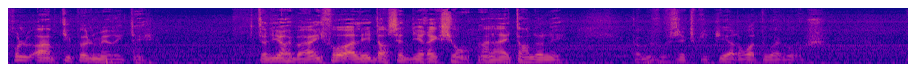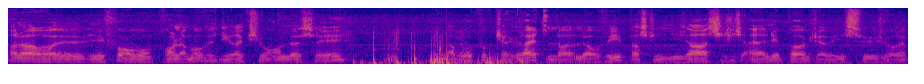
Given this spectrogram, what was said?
Il faut un petit peu le mériter. C'est-à-dire, eh ben, il faut aller dans cette direction, hein, étant donné, comme je vous expliquais, à droite ou à gauche. Alors, euh, des fois, on prend la mauvaise direction, on le sait. Il y en a beaucoup qui regrettent leur, vie parce qu'ils disent Ah, si à l'époque j'avais su, j'aurais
